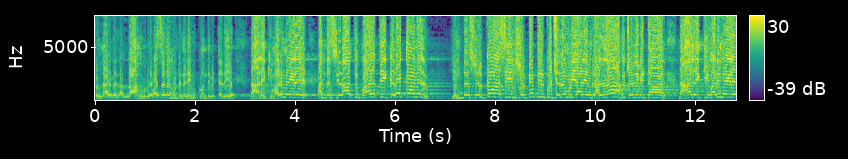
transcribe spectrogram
சொன்னார்கள்? அல்லாஹனுடைய வசனம் ஒன்று நினைவுக்கு வந்து விட்டது நாளைக்கு மறுமையிலே அந்த சிராத்து பாலத்தை கிடக்காமல் எந்த சொர்க்கவாசியும் சொர்க்கத்திற்குள் செல்ல முடியாது என்று அல்லாஹ் சொல்லிவிட்டான். நாளைக்கு மறுமையிலே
